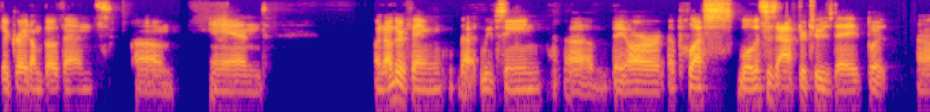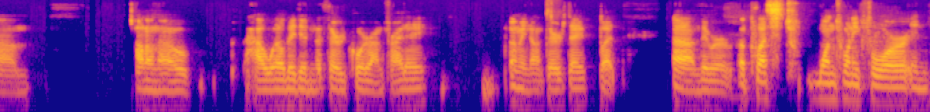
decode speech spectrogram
they're great on both ends. Um, and another thing that we've seen, um, they are a plus. Well, this is after Tuesday, but um, I don't know how well they did in the third quarter on Friday. I mean on Thursday, but um, they were a plus one twenty four in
